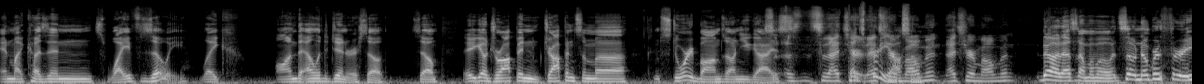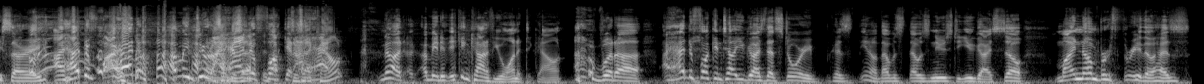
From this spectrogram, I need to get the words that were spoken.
and my cousin's wife zoe like on the ellen degeneres so So there you go, dropping dropping some uh, some story bombs on you guys. So that's your That's that's, your awesome. moment. That's your moment. No, that's not my moment. So number three, sorry, I had to. I had to. I mean, dude, I had that- to fucking. does I that had- count? No, I- I mean, it can count if you want it to count. but uh, I had to fucking tell you guys that story because you know that was that was news to you guys. So my number three though has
